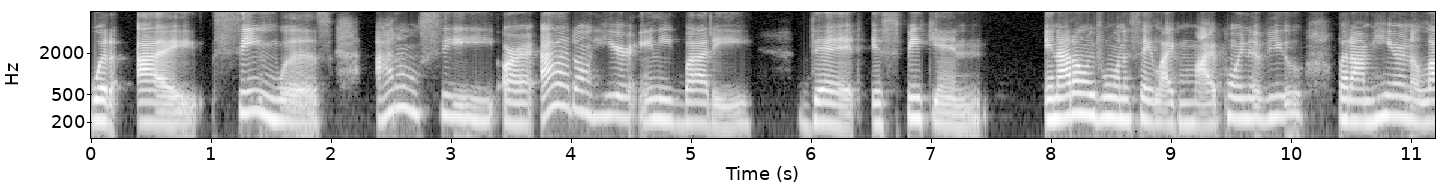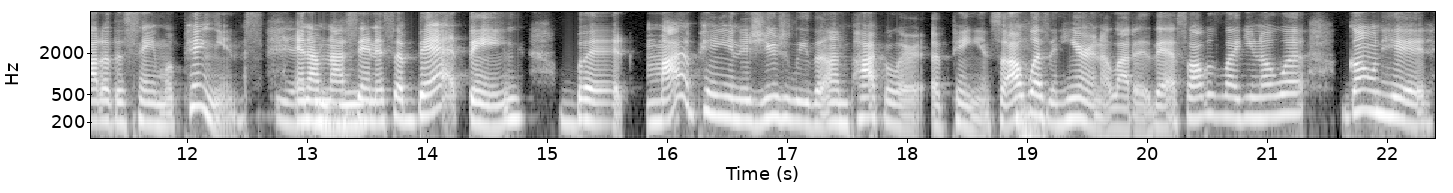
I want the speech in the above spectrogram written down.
what I seen was I don't see or I don't hear anybody that is speaking and I don't even want to say like my point of view, but I'm hearing a lot of the same opinions. Yeah. And I'm not mm-hmm. saying it's a bad thing, but my opinion is usually the unpopular opinion. So I wasn't hearing a lot of that. So I was like, you know what? Go ahead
